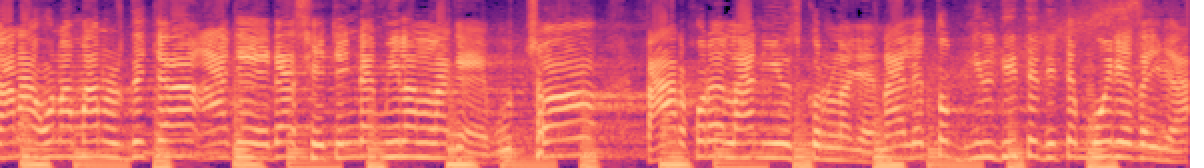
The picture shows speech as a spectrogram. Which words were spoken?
জানা হোনা মানুষ দেখে আগে এটা সেটিংটা মিলান লাগে, বুঝছ? তারপরে লাইন ইউজ করুন লাগে। নাইলে তো বিল দিতে দিতে মরে যাইবা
